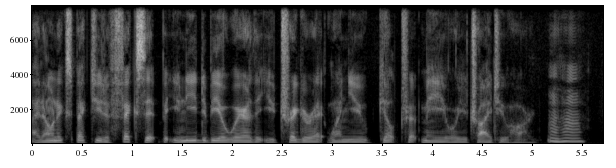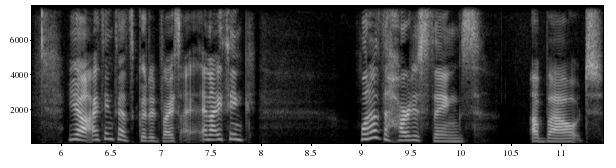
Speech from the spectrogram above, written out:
I don't expect you to fix it, but you need to be aware that you trigger it when you guilt trip me or you try too hard. Mm-hmm. Yeah, I think that's good advice. And I think one of the hardest things about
